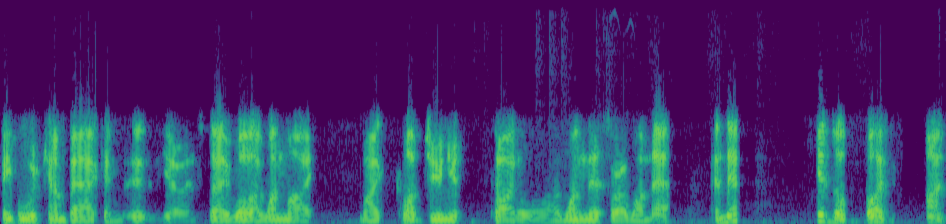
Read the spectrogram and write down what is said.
people would come back and uh, you know and say, "Well, I won my my club junior title, or I won this, or I won that. And then kids are, it's fun.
